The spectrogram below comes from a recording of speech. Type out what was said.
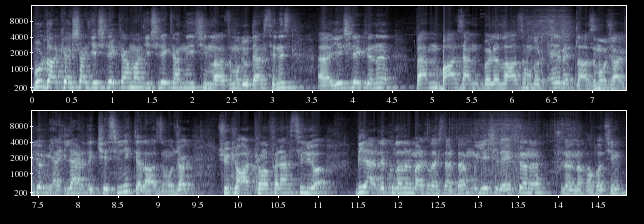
Burada arkadaşlar yeşil ekran var. Yeşil ekran ne için lazım oluyor derseniz e, yeşil ekranı ben bazen böyle lazım olur. Evet lazım olacağını biliyorum. Yani ileride kesinlikle lazım olacak. Çünkü arkamı falan siliyor. Bir yerde kullanırım arkadaşlar. Ben bu yeşil ekranı şunu hemen kapatayım.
